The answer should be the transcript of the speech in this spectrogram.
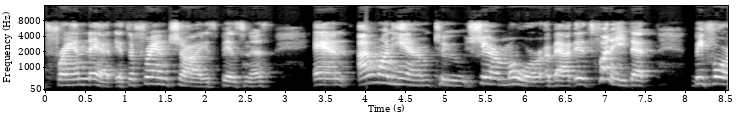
FranNet. It's a franchise business. And I want him to share more about it's funny that before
